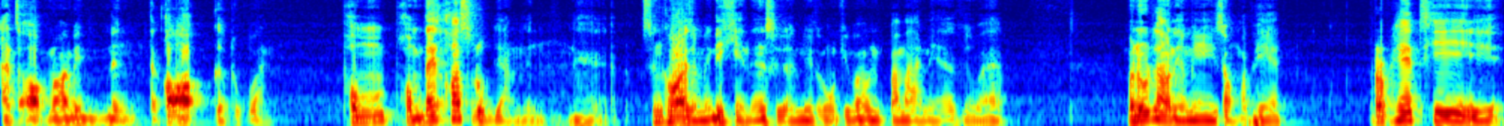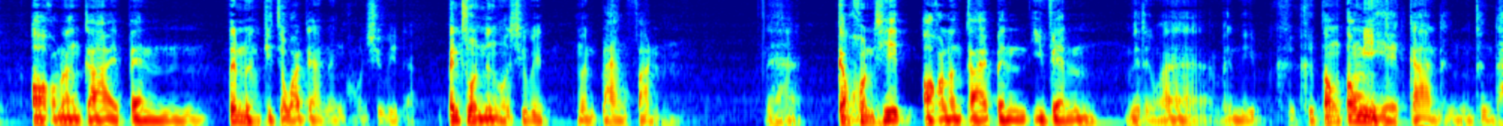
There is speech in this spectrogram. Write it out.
อาจจะออกน้อยไปนิดหนึ่งแต่ก็ออกเกือบทุกวัน ผมผมได้ข้อสรุปอย่างหนึ่งนะฮะซึ่งเขาอาจจะไม่ได้เขียนหนังสือเล่มนี้แต่ผมคิดว่ามันประมาณนี้ก็คือว่า มนุษย์เราเนี่ยมีสองประเภท ประเภทที่ออกกำลังกายเป็นเป็นเหมือนกิจวัตรอย่างหนึ่งของชีวิตอะเป็นส่วนหนึ่งของชีวิตเหมือนแปลงฟันนะฮะกับคนที่ออกกำลังกายเป็นอีเวนต์หมายถึงว่าเป็นคือคือต้องต้องมีเหตุการณ์ถึงถึงท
